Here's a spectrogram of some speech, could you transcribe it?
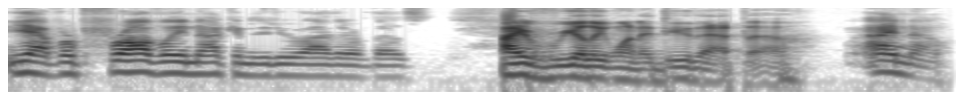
Yeah, we're probably not going to do either of those. I really want to do that though. I know.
